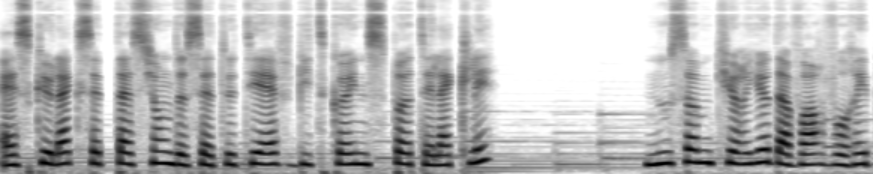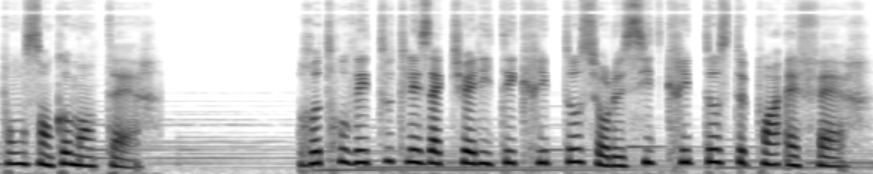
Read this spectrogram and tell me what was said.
Est-ce que l'acceptation de cet ETF Bitcoin Spot est la clé? Nous sommes curieux d'avoir vos réponses en commentaire. Retrouvez toutes les actualités crypto sur le site cryptost.fr.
